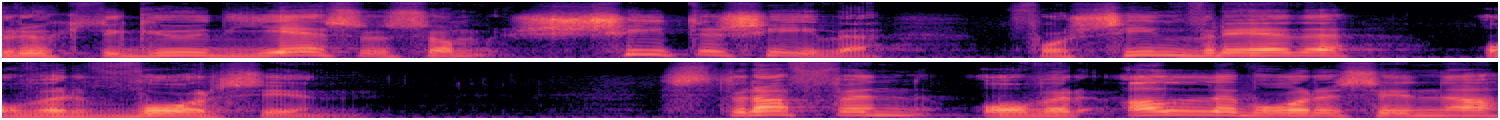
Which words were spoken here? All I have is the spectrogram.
brukte Gud Jesus som skyteskive for sin vrede over vår synd. Straffen over alle våre synder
